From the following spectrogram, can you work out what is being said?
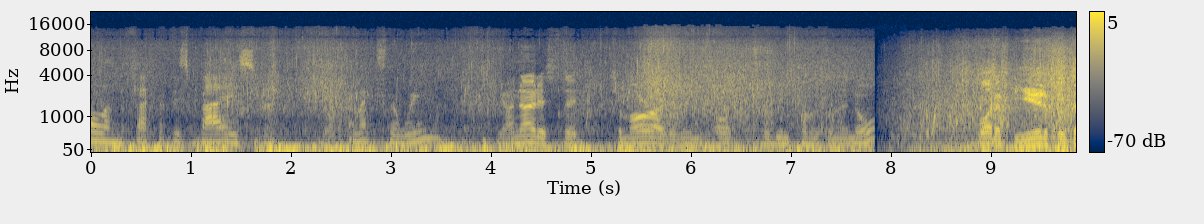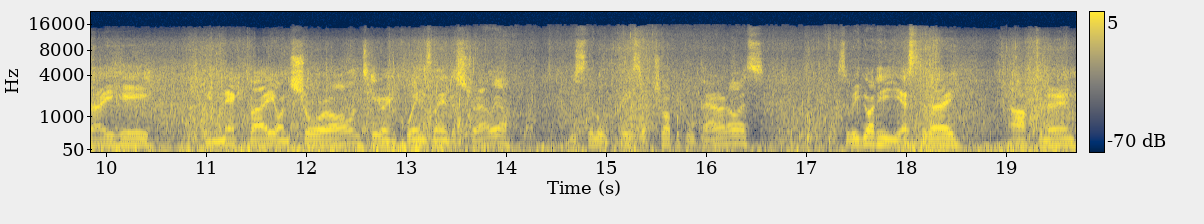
Channel and the fact that this bay sort of collects the wind. Yeah, I noticed that tomorrow the wind, oh, the wind coming from the north. What a beautiful day here in Neck Bay on Shaw Island here in Queensland, Australia. This little piece of tropical paradise. So we got here yesterday afternoon.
